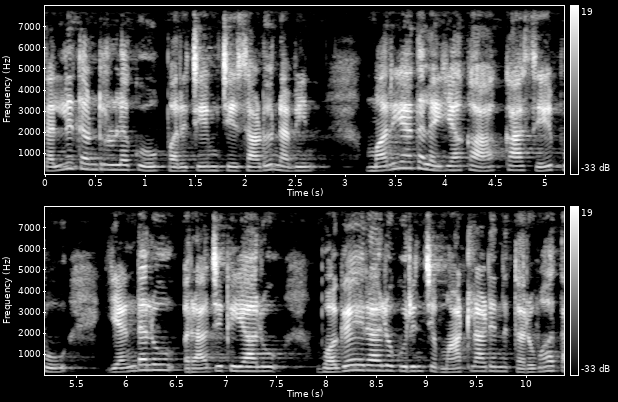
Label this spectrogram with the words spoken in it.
తల్లిదండ్రులకు పరిచయం చేశాడు నవీన్. మర్యాదలయ్యాక కాసేపు ఎండలు రాజకీయాలు వగైరాలు గురించి మాట్లాడిన తరువాత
